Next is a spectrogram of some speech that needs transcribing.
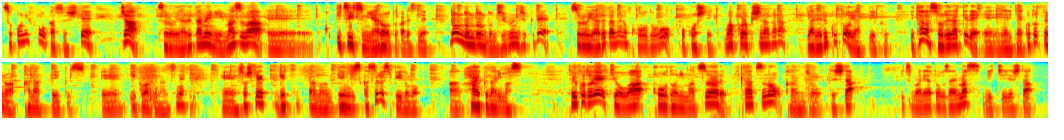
そこにフォーカスしてじゃあそれをやるためにまずは、えー、いついつにやろうとかですね。どんどんどんどん自分軸でそれをやるための行動を起こしていく。ワクワクしながらやれることをやっていく。ただそれだけで、えー、やりたいことっていうのは叶っていく、えー、いくわけなんですね、えー、そしてげあの現実化するスピードもあ速くなります。ということで今日は行動にまつわる2つの感情でした。いつもありがとうございます。リッチーでした。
